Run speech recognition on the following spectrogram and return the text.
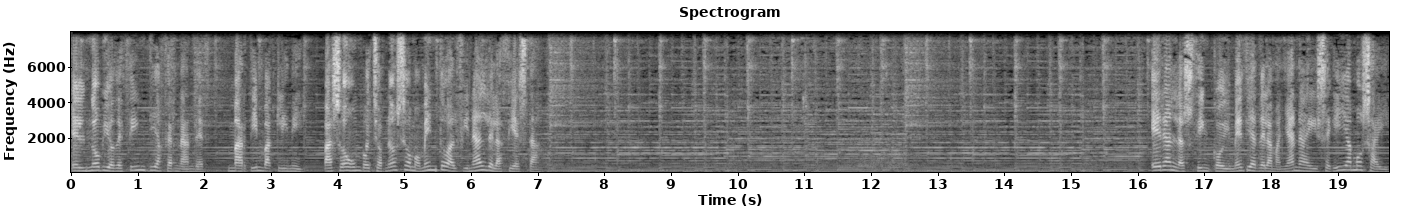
El novio de Cintia Fernández, Martín Baclini, pasó un bochornoso momento al final de la fiesta. Eran las cinco y media de la mañana y seguíamos ahí.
